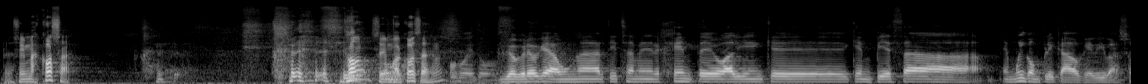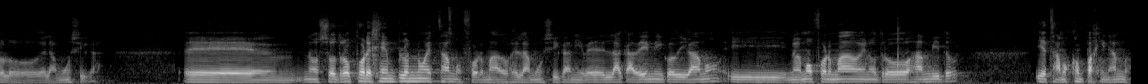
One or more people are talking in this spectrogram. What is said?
pero sois más cosas. ¿No? Sois más cosas, ¿no? Un poco de todo. Yo creo que a un artista emergente o alguien que, que empieza es muy complicado que viva solo de la música. Eh, nosotros, por ejemplo, no estamos formados en la música a nivel académico, digamos, y nos hemos formado en otros ámbitos y estamos compaginando.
